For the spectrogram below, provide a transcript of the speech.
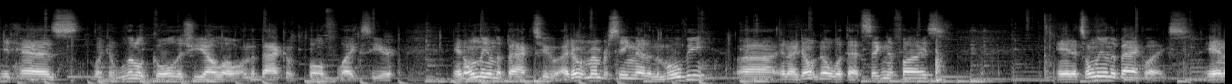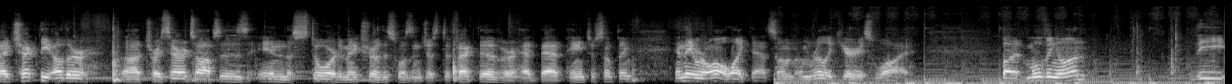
it has like a little goldish yellow on the back of both legs here. And only on the back too. I don't remember seeing that in the movie, uh, and I don't know what that signifies. And it's only on the back legs. And I checked the other uh, Triceratopses in the store to make sure this wasn't just defective or had bad paint or something. And they were all like that, so I'm, I'm really curious why. But moving on, the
